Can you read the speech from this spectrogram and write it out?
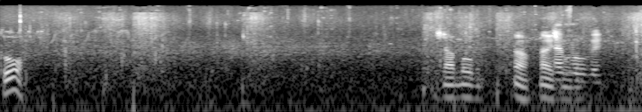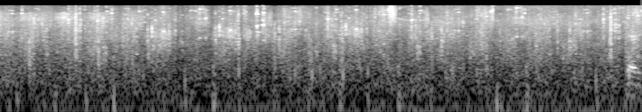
Cool. It's not moving. Oh, now he's I'm moving. moving. Waiting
